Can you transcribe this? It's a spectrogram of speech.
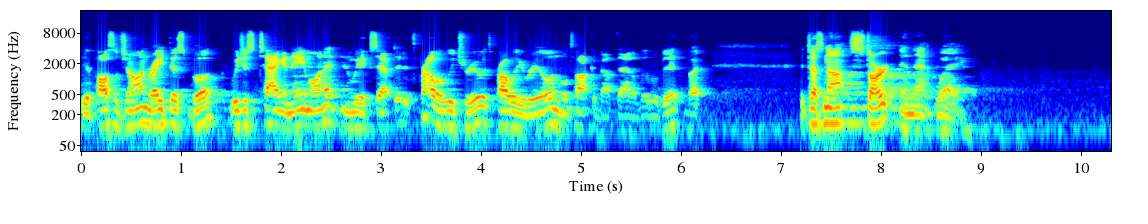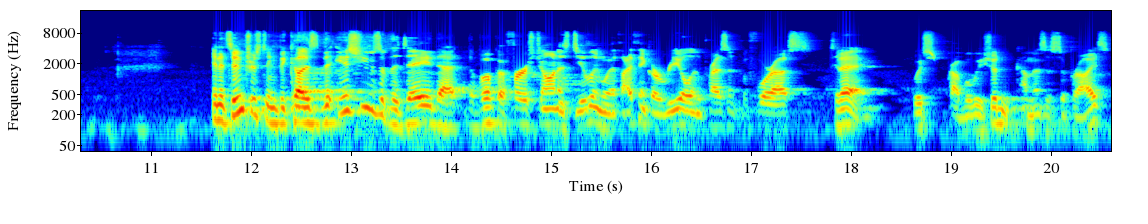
the Apostle John, write this book. We just tag a name on it and we accept it. It's probably true, it's probably real, and we'll talk about that a little bit, but it does not start in that way. And it's interesting because the issues of the day that the book of First John is dealing with, I think, are real and present before us today, which probably shouldn't come as a surprise.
